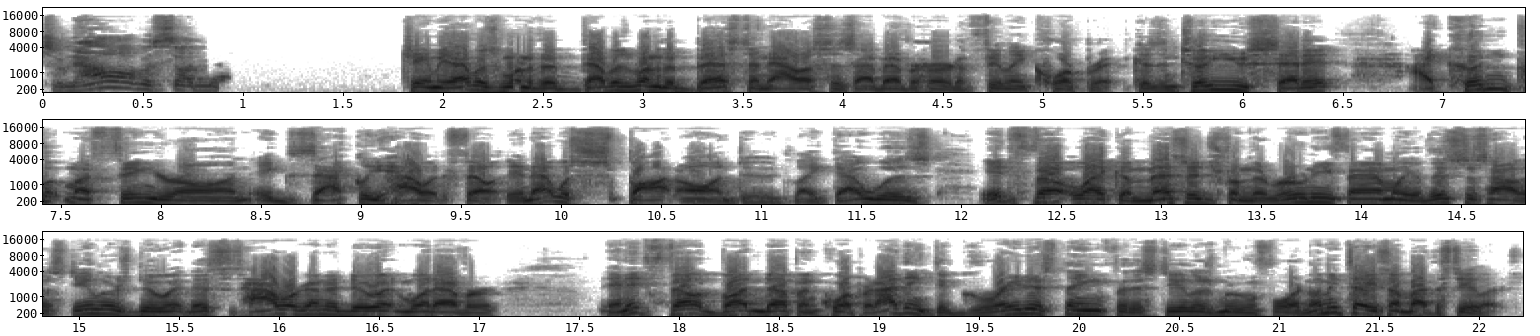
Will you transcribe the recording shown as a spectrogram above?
So now all of a sudden, Jamie, that was one of the that was one of the best analysis I've ever heard of feeling corporate. Because until you said it, I couldn't put my finger on exactly how it felt, and that was spot on, dude. Like that was it felt like a message from the Rooney family of this is how the Steelers do it, this is how we're going to do it, and whatever. And it felt buttoned up and corporate. I think the greatest thing for the Steelers moving forward. Let me tell you something about the Steelers.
